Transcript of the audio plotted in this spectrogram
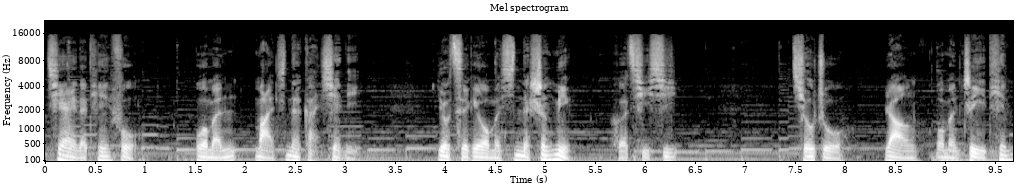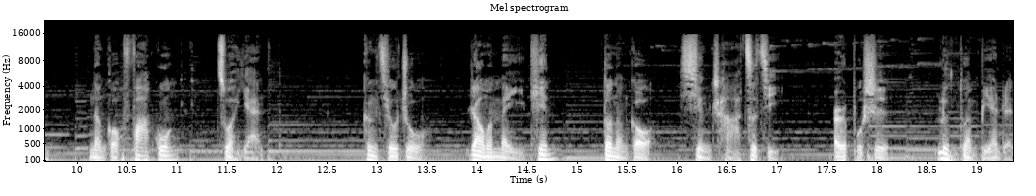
亲爱的天父，我们满心的感谢你，又赐给我们新的生命和气息。求主让我们这一天能够发光作盐，更求主让我们每一天都能够省察自己，而不是论断别人。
